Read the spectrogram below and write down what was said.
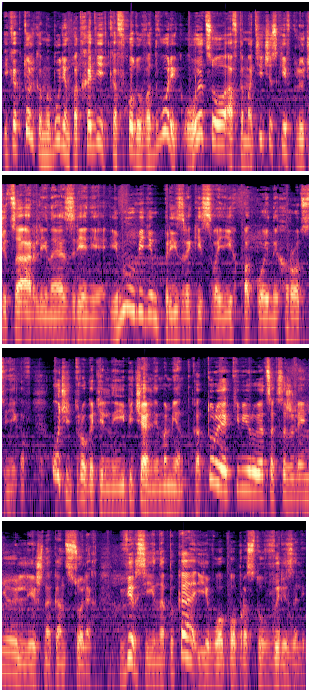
И как только мы будем подходить ко входу во дворик, у Эцио автоматически включится орлиное зрение, и мы увидим призраки своих покойных родственников. Очень трогательный и печальный момент, который активируется, к сожалению, лишь на консоли консолях. В версии на ПК его попросту вырезали.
